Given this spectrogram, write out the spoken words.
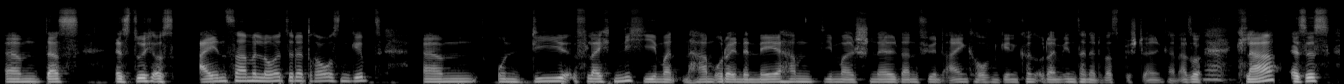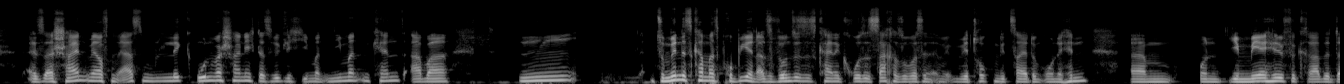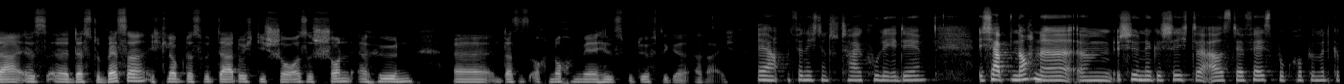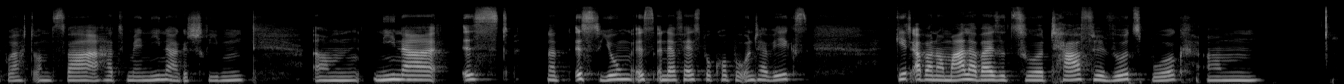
ähm, dass es durchaus einsame Leute da draußen gibt ähm, und die vielleicht nicht jemanden haben oder in der Nähe haben, die mal schnell dann für ihn einkaufen gehen können oder im Internet was bestellen kann. Also ja. klar, es ist, es erscheint mir auf den ersten Blick unwahrscheinlich, dass wirklich jemand niemanden kennt, aber mh, hm, zumindest kann man es probieren. Also für uns ist es keine große Sache. Sowas, wir drucken die Zeitung ohnehin. Ähm, und je mehr Hilfe gerade da ist, äh, desto besser. Ich glaube, dass wir dadurch die Chance schon erhöhen, äh, dass es auch noch mehr Hilfsbedürftige erreicht. Ja, finde ich eine total coole Idee. Ich habe noch eine ähm, schöne Geschichte aus der Facebook-Gruppe mitgebracht. Und zwar hat mir Nina geschrieben. Ähm, Nina ist, ist jung, ist in der Facebook-Gruppe unterwegs, geht aber normalerweise zur Tafel Würzburg. Ähm,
